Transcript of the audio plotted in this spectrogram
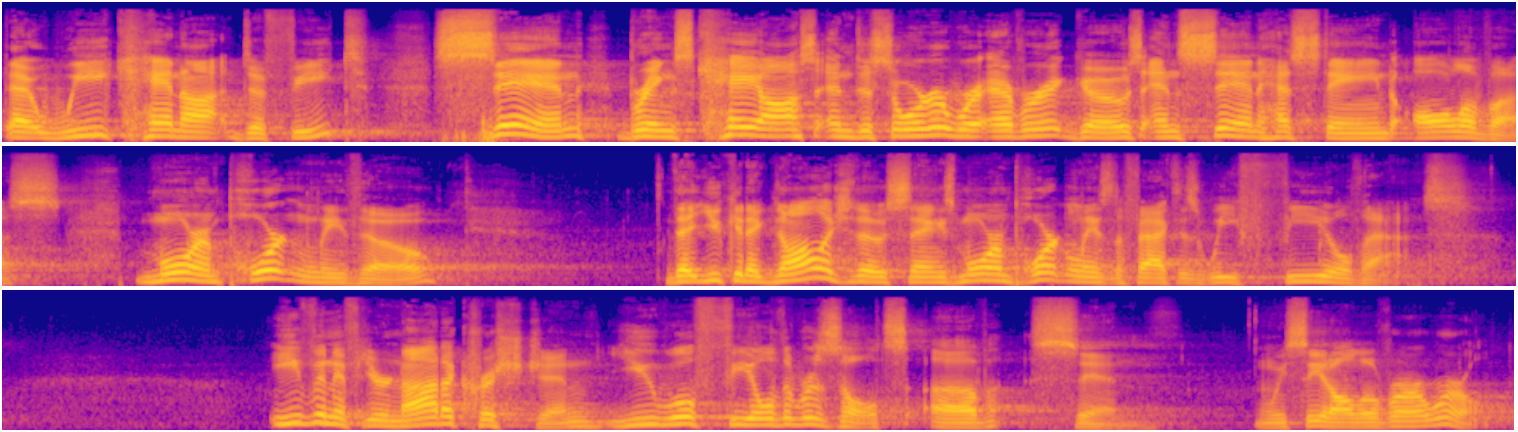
that we cannot defeat. Sin brings chaos and disorder wherever it goes, and sin has stained all of us. More importantly, though, that you can acknowledge those things, more importantly, is the fact is we feel that. Even if you're not a Christian, you will feel the results of sin. And we see it all over our world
